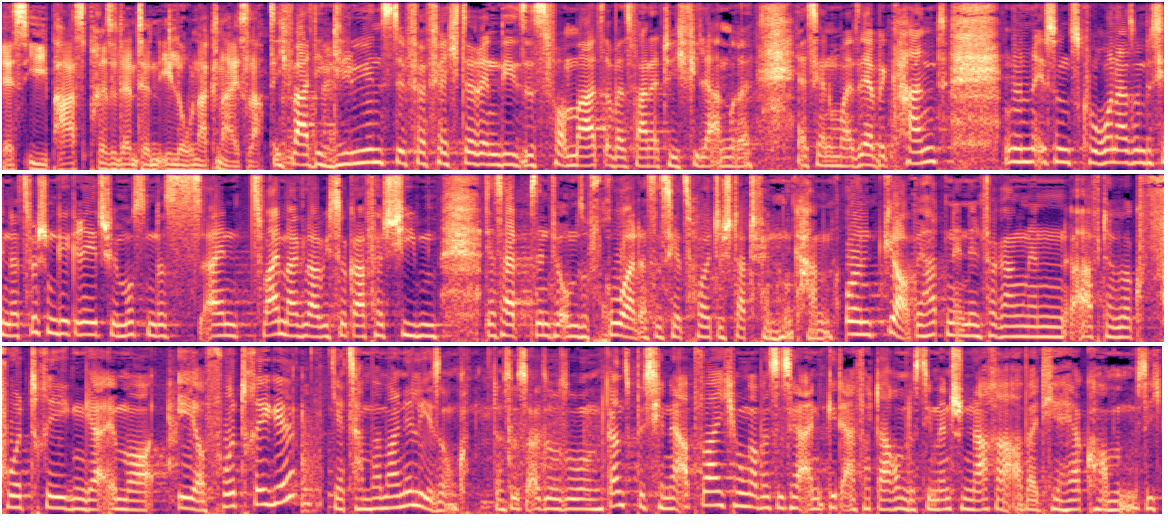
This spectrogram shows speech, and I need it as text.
SI-Passpräsidentin Ilona Kneisler. Ich war die glühendste Verfechterin dieses Formats, aber es waren natürlich viele andere. Er ist ja nun mal sehr bekannt. Nun ist uns Corona so ein bisschen dazwischen gegrätscht. Wir mussten das ein, zweimal, glaube ich, sogar verschieben. Deshalb sind wir umso froher, dass es jetzt heute stattfinden kann. Und ja, wir hatten in den vergangenen Afterwork-Vorträgen ja immer eher Vorträge. Jetzt haben wir mal eine Lesung. Das ist also so ein ganz bisschen eine Abweichung, aber es ist ja ein, geht einfach darum, dass die Menschen nach der Arbeit hierher kommen, sich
